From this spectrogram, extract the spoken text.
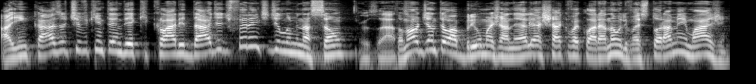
Aí em casa eu tive que entender que claridade é diferente de iluminação. Exato. Então não adianta eu abrir uma janela e achar que vai clarear. Não, ele vai estourar minha imagem.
